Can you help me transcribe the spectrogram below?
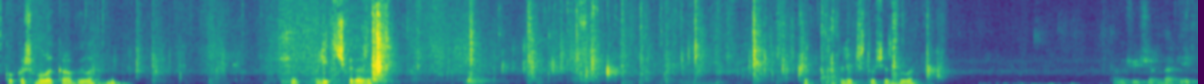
Сколько ж молока было. Фу, Плиточка даже. Это, блядь, что сейчас было? Там еще и чердак есть.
